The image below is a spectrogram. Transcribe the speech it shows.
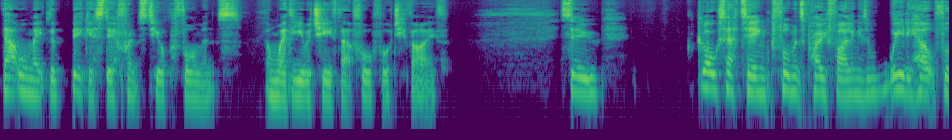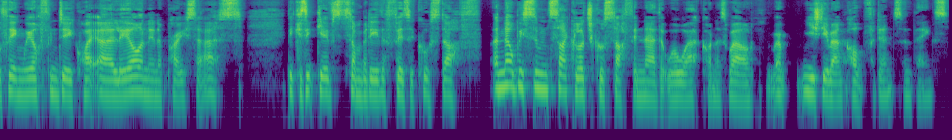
that will make the biggest difference to your performance and whether you achieve that 445. So goal setting, performance profiling is a really helpful thing we often do quite early on in a process because it gives somebody the physical stuff. And there'll be some psychological stuff in there that we'll work on as well, uh, usually around confidence and things.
